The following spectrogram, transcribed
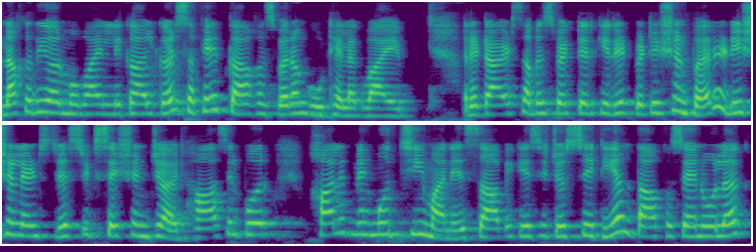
नकदी और मोबाइल निकाल कर सफ़ेद कागज़ पर अंगूठे लगवाए। रिटायर्ड सब इंस्पेक्टर की रिट पिटीशन पर एडिशनल एंड डिस्ट्रिक्ट सेशन जज हासिलपुर खालिद महमूद चीमा ने सबक S H O city Altaf Hussain Aulakh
